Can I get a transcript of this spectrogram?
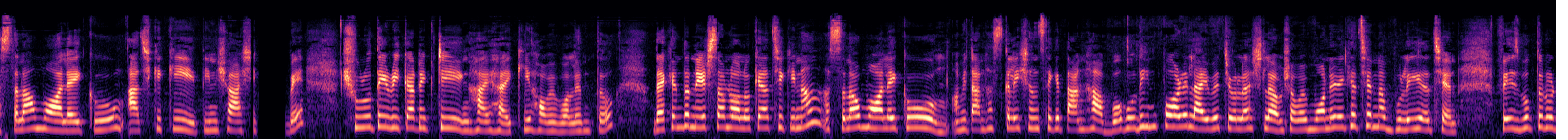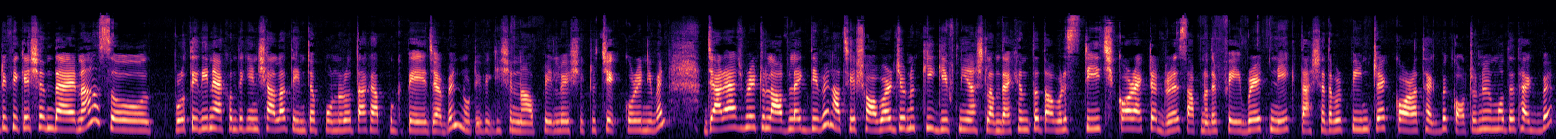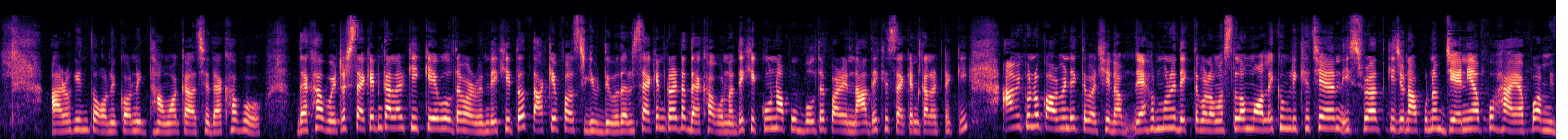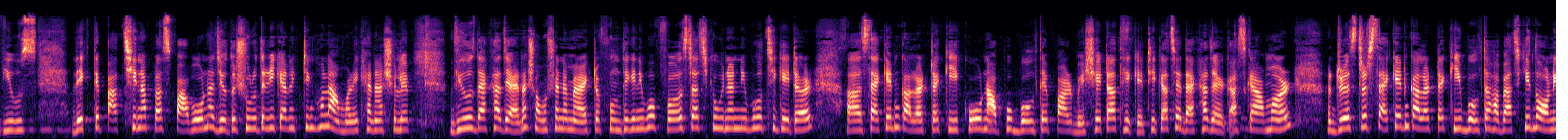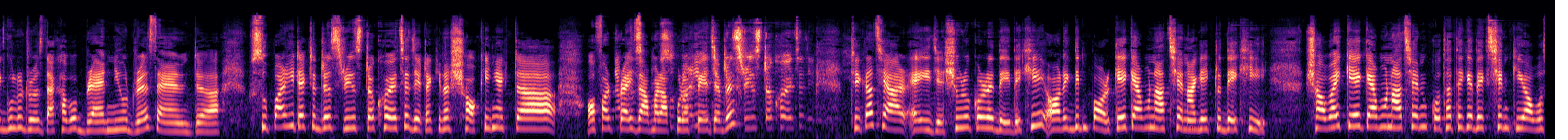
আসসালামু আলাইকুম। আজকে কি তিনশো আশি হবে শুরুতে রিকানেক্টিং হাই হাই, কি হবে বলেন তো? দেখেন তো নেট সাউন্ড অলোকে আছে কিনা? আসসালামু আলাইকুম। আমি তানহাস কালেকশন থেকে তানহা। বহুদিন পরে লাইভে চলে আসলাম। সবাই মনে রেখেছেন না ভুলে গেছেন? ফেসবুক তো নোটিফিকেশন দেয় না সো প্রতিদিন এখন থেকে ইনশাল্লাহ তিনটা পনেরো তাক আপুকে পেয়ে যাবেন। নোটিফিকেশন না পেলে এসে একটু চেক করে নেবেন। যারা আসবেন একটু লাভ লাইক দিবেন। আজকে সবার জন্য কি গিফট নিয়ে আসলাম? দেখেন তো, তারপরে স্টিচ করা একটা ড্রেস আপনাদের ফেভারিট নেক তার সাথে আবার পিন ট্র্যাক করা থাকবে কটনের মধ্যে থাকবে। আরও কিন্তু অনেক অনেক ধামাকা আছে। দেখাবো দেখাবো। এটার সেকেন্ড কালার কি, কে বলতে পারবেন? দেখি তো, তাকে ফার্স্ট গিফট দিব। তাহলে সেকেন্ড কালারটা দেখাবো না। দেখি কোন আপু বলতে পারে না দেখে সেকেন্ড কালারটা কি। আমি কোনো কমেন্ট দেখতে পাচ্ছি না। এখন মনে দেখতে পারলাম। আসসালামু আলাইকুম লিখেছেন। ইসরাত, কি যেন আপুর নাম? জেনি আপু। হাই আপু, আমি ভিউজ দেখতে পাচ্ছি না প্লাস পাবো না। যেহেতু শুরুতে রিকানেক্টিং হলে আমার এখানে আসলে ভিউজ দেখা যায় না সমস্যা নেই আমি আরেকটা ফোন থেকে নিব। ফার্স্ট আজকে উইনার নিব হচ্ছে কি এটার সেকেন্ড কালারটা কি কোন আপু বলতে পারবে সেটা থেকে ঠিক আছে? দেখা যাক আজকে আমার ড্রেসটার সেকেন্ড কালারটা কি বলতে হবে? আজকে কিন্তু অনেকগুলো ড্রেস দেখাবো brand new dress and super hit একটা ড্রেস রিস্টক হয়েছে যেটা কিনা শকিং একটা অফার প্রাইস আমার আপুরা পেয়ে যাবে। ঠিক আছে আর এই যে শুরু করে দেই দেখি অনেকদিন পর কে কেমন আছেন? আগে একটু দেখি। সবাই কে কেমন আছেন? কোথা থেকে দেখছেন কি অবস্থা?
